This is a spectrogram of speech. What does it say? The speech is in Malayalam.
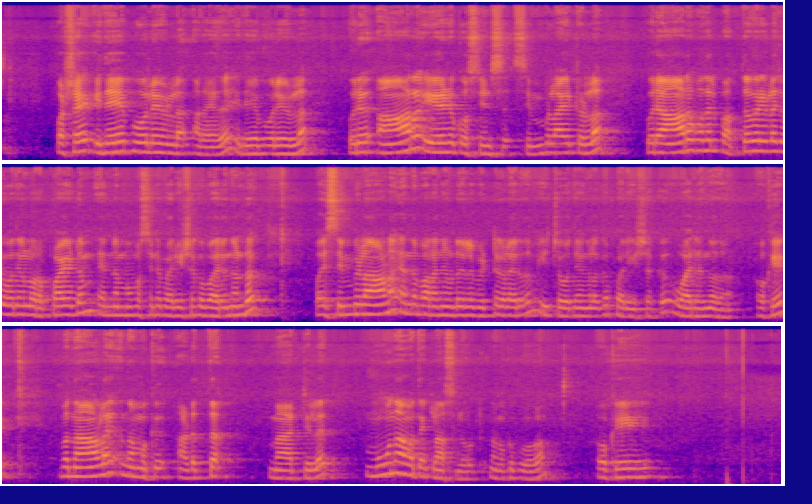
പക്ഷേ ഇതേപോലെയുള്ള അതായത് ഇതേപോലെയുള്ള ഒരു ആറ് ഏഴ് ക്വസ്റ്റ്യൻസ് സിമ്പിളായിട്ടുള്ള ഒരു ആറ് മുതൽ പത്ത് വരെയുള്ള ചോദ്യങ്ങൾ ഉറപ്പായിട്ടും എൻ എം എം എസിന്റെ പരീക്ഷയ്ക്ക് വരുന്നുണ്ട്. അപ്പോൾ സിമ്പിളാണ് എന്ന് പറഞ്ഞുകൊണ്ട് ഇതിൽ വിട്ടുകളരുതും ഈ ചോദ്യങ്ങളൊക്കെ പരീക്ഷയ്ക്ക് വരുന്നതാണ് ഓക്കെ അപ്പോൾ നാളെ നമുക്ക് അടുത്ത മാറ്റിൽ മൂന്നാമത്തെ ക്ലാസ്സിലോട്ട് നമുക്ക് പോകാം. ഓക്കേ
